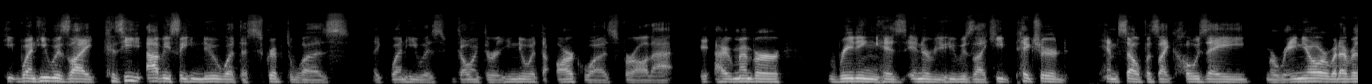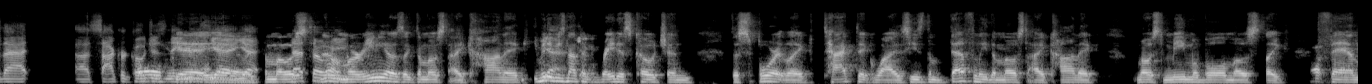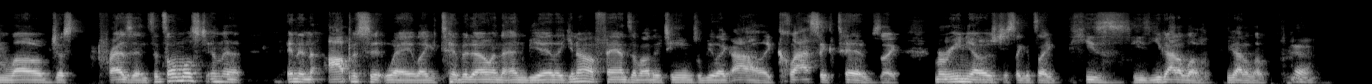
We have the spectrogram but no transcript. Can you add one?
he, when he was like, cause he obviously he knew what the script was, like when he was going through it, he knew what the arc was for all that. I remember reading his interview. He was like, he pictured himself as like Jose Mourinho or whatever that uh, soccer coach's Oh, name is. Yeah, yeah. Like the most, no, he- Mourinho is like the most iconic. Even Yeah. if he's not the greatest coach in the sport, like tactic wise, he's the definitely the most iconic, most memeable, most like fan love, just presence. It's almost in a in an opposite way, like Thibodeau and the NBA. Like you know how fans of other teams will be like, ah, like classic Tibbs. Like Mourinho is just like it's like he's he's you gotta love him. You gotta love him. Yeah.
